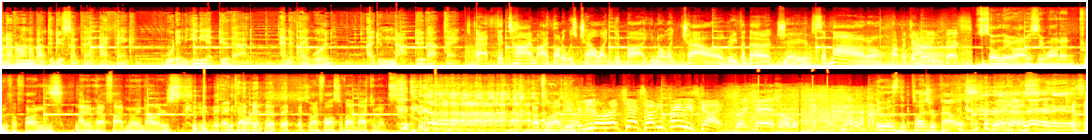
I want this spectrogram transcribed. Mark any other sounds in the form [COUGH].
Whenever I'm about to do something, I think, would an idiot do that? And if they would, I do not do that thing. At the time, I thought it was ciao like goodbye. You know, like ciao, arrivederci, sabaro, papa I'm writing back. So they obviously wanted proof of funds. I didn't have $5 million sitting in the bank account, so I falsified documents. [LAUGHS] That's what I do. If you don't write checks, how do you pay these guys? Straight cash, homie. It was the Pleasure Palace. [LAUGHS] There it is.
